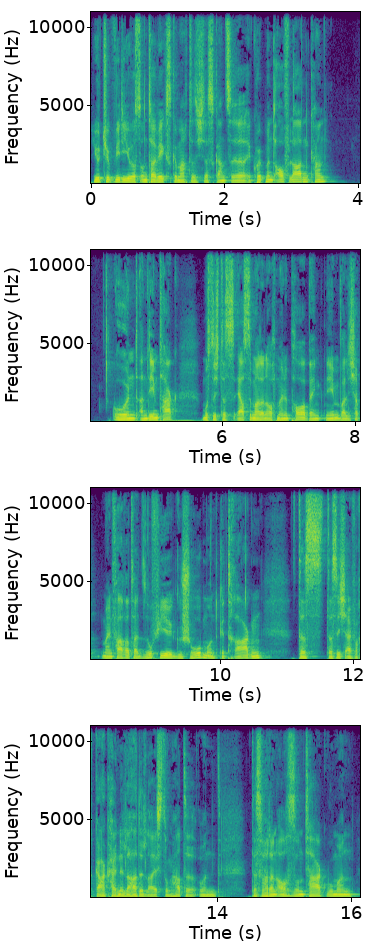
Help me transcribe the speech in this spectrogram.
YouTube-Videos unterwegs gemacht, dass ich das ganze Equipment aufladen kann. Und an dem Tag musste ich das erste Mal dann auch meine Powerbank nehmen, weil ich habe mein Fahrrad halt so viel geschoben und getragen, dass, dass ich einfach gar keine Ladeleistung hatte. Und das war dann auch so ein Tag, wo man,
